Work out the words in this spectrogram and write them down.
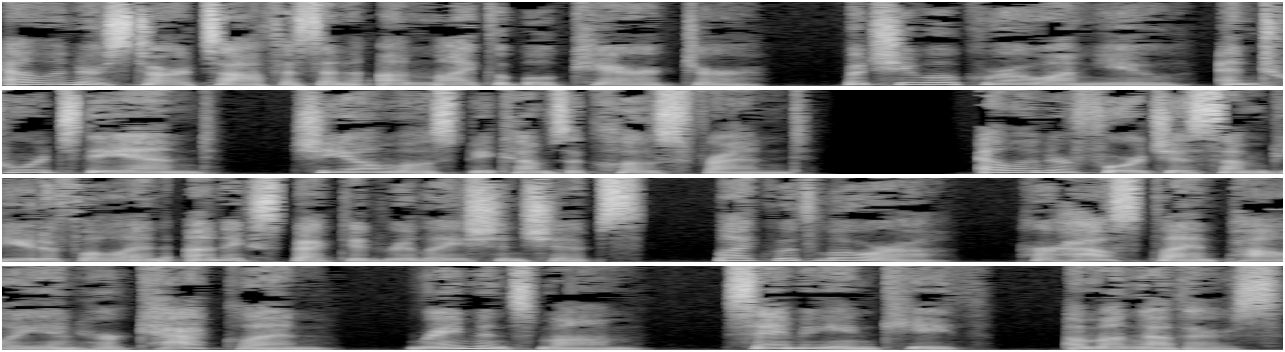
Eleanor starts off as an unlikable character, but she will grow on you, and towards the end, she almost becomes a close friend. Eleanor forges some beautiful and unexpected relationships, like with Laura, her houseplant Polly, and her cat Glen, Raymond's mom, Sammy and Keith, among others.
